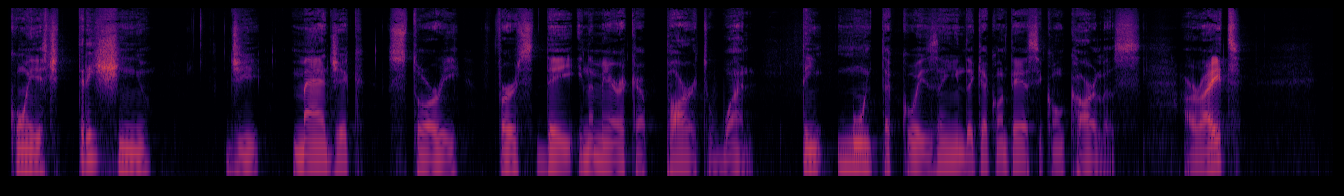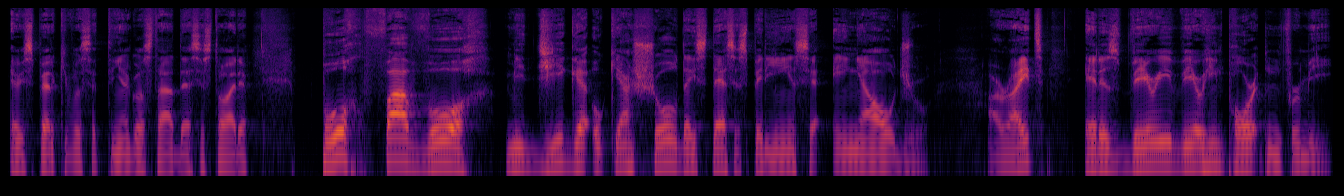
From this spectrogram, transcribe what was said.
com este trechinho de Magic Story First Day in America Part 1. Tem muita coisa ainda que acontece com Carlos. Alright? Eu espero que você tenha gostado dessa história. Por favor, me diga o que achou dessa experiência em áudio. Alright? It is very, very important for me.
